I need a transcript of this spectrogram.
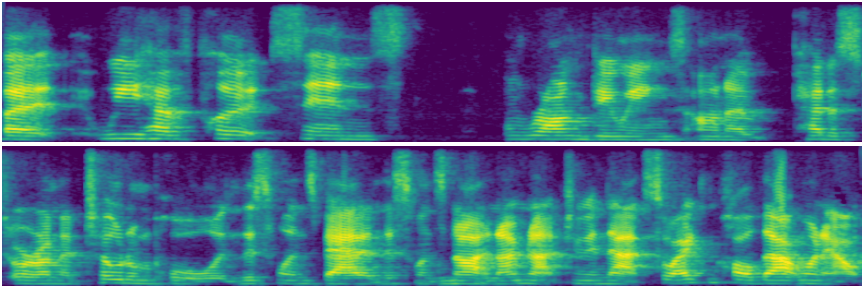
but we have put sins wrongdoings on a pedestal or on a totem pole and this one's bad and this one's not and i'm not doing that so i can call that one out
